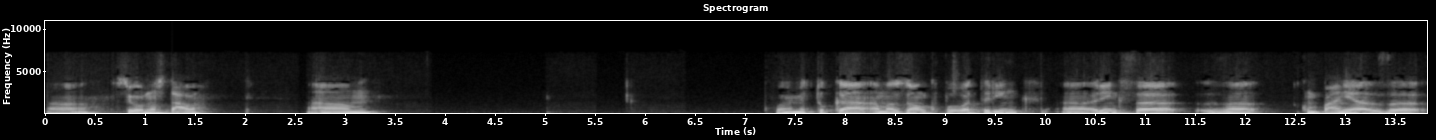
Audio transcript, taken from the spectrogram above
а, сигурно става. А, какво имаме тук? Amazon купуват Ring. Ring са за компания за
